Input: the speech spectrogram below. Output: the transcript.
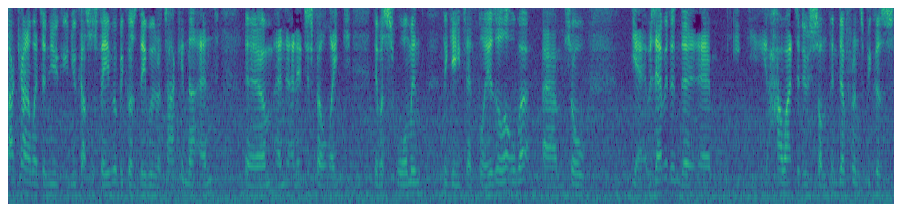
That kind of went in New, Newcastle's favour because they were attacking that end, um, and and it just felt like they were swarming the Gateshead players a little bit. Um, so yeah, it was evident that um, Howe had to do something different because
